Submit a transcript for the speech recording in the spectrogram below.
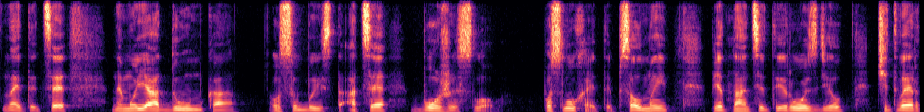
Знаєте, це не моя думка особиста, а це Боже Слово. Послухайте, Псалми, 15 розділ, 4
